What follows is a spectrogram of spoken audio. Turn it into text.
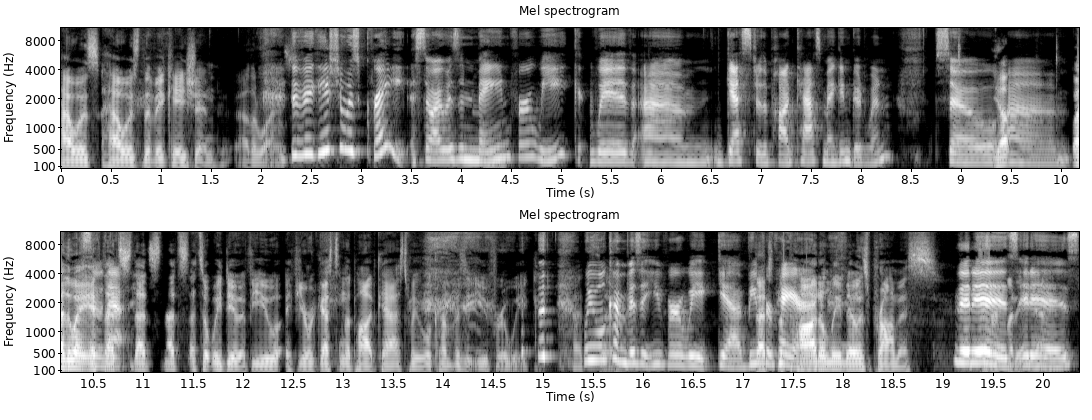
How was how was the vacation otherwise? The vacation was great. So I was in Maine for a week with um guest of the podcast Megan Goodwin. So Yep. um By the way, so if that's that- that's that's that's what we do. If you if you're a guest on the podcast, we will come visit you for a week. we will uh, come visit you for a week. Yeah, be prepared. the pod only knows promise It is. It yeah. is.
